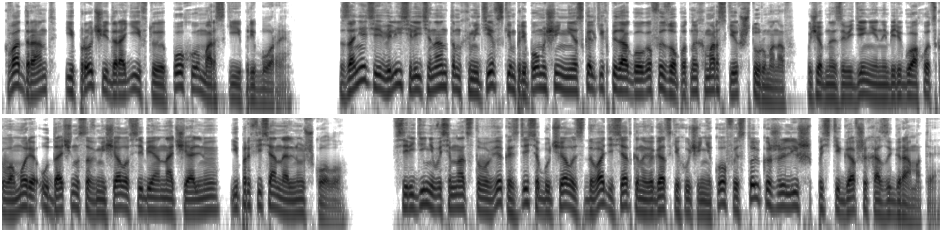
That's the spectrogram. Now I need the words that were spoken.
квадрант и прочие дорогие в ту эпоху морские приборы. Занятия велись лейтенантом Хметевским при помощи нескольких педагогов из опытных морских штурманов. Учебное заведение на берегу Охотского моря удачно совмещало в себе начальную и профессиональную школу. В середине XVIII века здесь обучалось два десятка навигатских учеников и столько же лишь постигавших азы грамоты.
